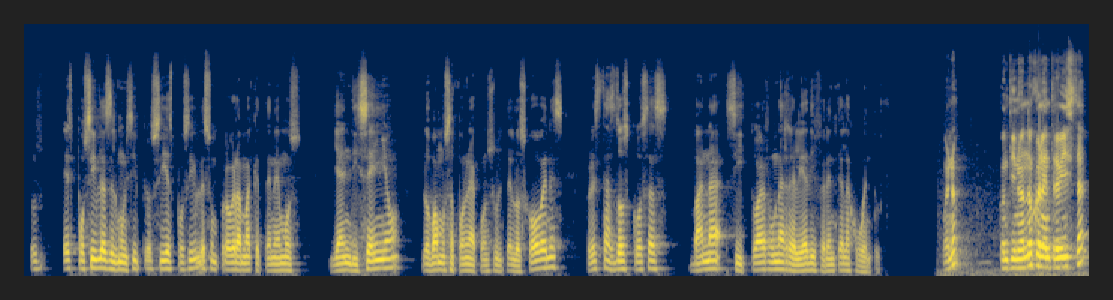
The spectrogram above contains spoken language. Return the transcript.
Entonces, ¿es posible desde el municipio? Sí, es posible. Es un programa que tenemos ya en diseño. Lo vamos a poner a consulta de los jóvenes. Pero estas dos cosas van a situar una realidad diferente a la juventud. Bueno, continuando con la entrevista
